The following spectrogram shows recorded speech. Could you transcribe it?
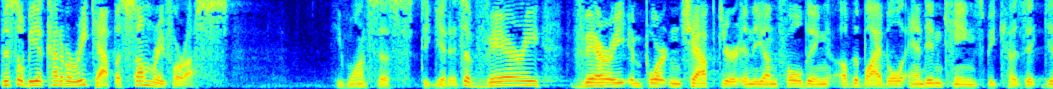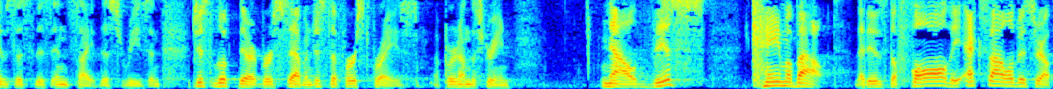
this will be a kind of a recap, a summary for us. He wants us to get it. It's a very, very important chapter in the unfolding of the Bible and in Kings because it gives us this insight, this reason. Just look there at verse 7, just the first phrase. I put it on the screen. Now, this came about. That is the fall, the exile of Israel.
